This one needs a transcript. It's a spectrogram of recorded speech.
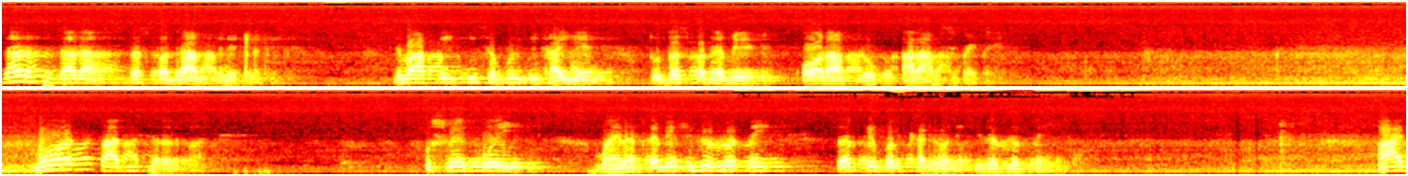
ज़्यादा से ज़्यादा दस पंद्रह मिनट लगे जब आपने इतनी सबूरी दिखाई है तो दस पंद्रह मिनट और आप लोग आराम से बैठे। बहुत सादी सरल बात है। उसमें कोई मेहनत करने की ज़रूरत नहीं, सर के बल खड़े होने की ज़रूरत नहीं। आज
